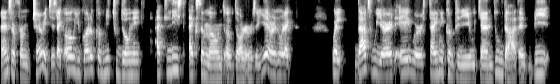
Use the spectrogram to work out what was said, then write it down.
answer from charities like oh you got to commit to donate at least x amount of dollars a year and we're like well, that's weird. A, we're a tiny company, we can do that. And B,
